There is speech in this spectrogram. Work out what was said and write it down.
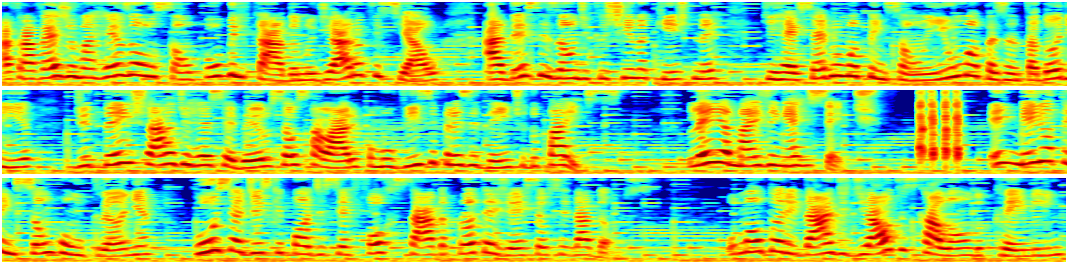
através de uma resolução publicada no Diário Oficial, a decisão de Cristina Kirchner, que recebe uma pensão e uma aposentadoria, de deixar de receber o seu salário como vice-presidente do país. Leia mais em R7. Em meio à tensão com a Ucrânia, Rússia diz que pode ser forçada a proteger seus cidadãos. Uma autoridade de alto escalão do Kremlin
